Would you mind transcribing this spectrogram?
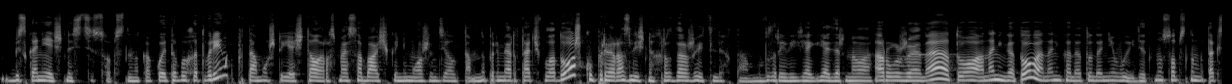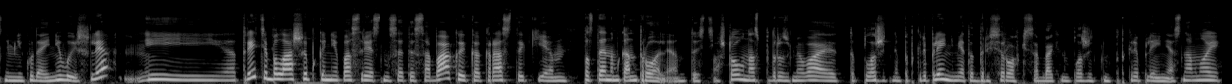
бесконечности, собственно, какой-то выход в ринг, потому что я считала, раз моя собачка не может делать, там, например, тач в ладошку при различных раздражителях, там, взрыве ядерного оружия, да, то она не готова, она никогда туда не выйдет. Ну, собственно, мы так с ним никуда и не вышли. И третья была ошибка непосредственно с этой собакой, как раз-таки в постоянном контроле. То есть, что у нас подразумевает положительное подкрепление, метод дрессировки собаки на положительном подкреплении. Основной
